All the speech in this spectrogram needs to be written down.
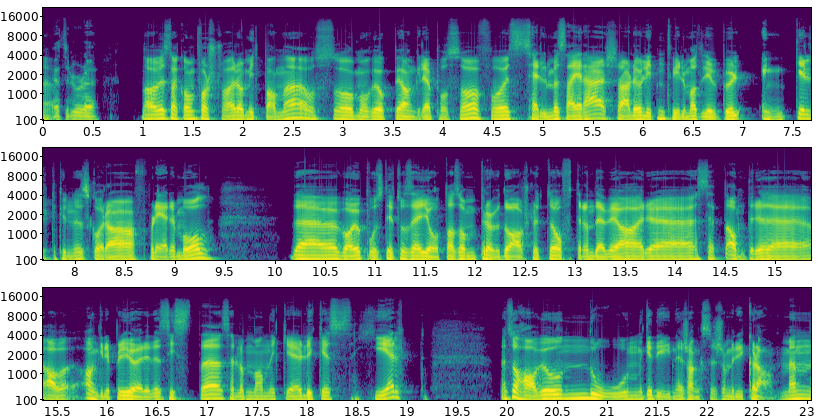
Jeg tror det. Nå har vi snakka om forsvar og midtbane, og så må vi opp i angrep også. For selv med seier her, så er det jo liten tvil om at Liverpool enkelt kunne skåra flere mål. Det var jo positivt å se Yota som prøvde å avslutte oftere enn det vi har eh, sett andre eh, angripere gjøre i det siste, selv om man ikke lykkes helt. Men så har vi jo noen gedigne sjanser som ryker, da. Men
